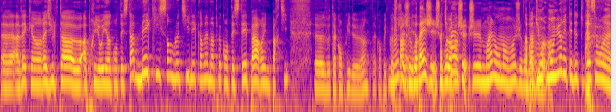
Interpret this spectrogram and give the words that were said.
avec un résultat a priori incontestable, mais qui semble-t-il est quand même un peu contesté par une partie. T'as compris de, hein, compris de quoi je parle je, je vois pas, je, je Ah, vois vois pas, pas je, je- moi non, non, moi je vois Ah pas. Mon, vois pas. mon mur était de toute façon euh,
